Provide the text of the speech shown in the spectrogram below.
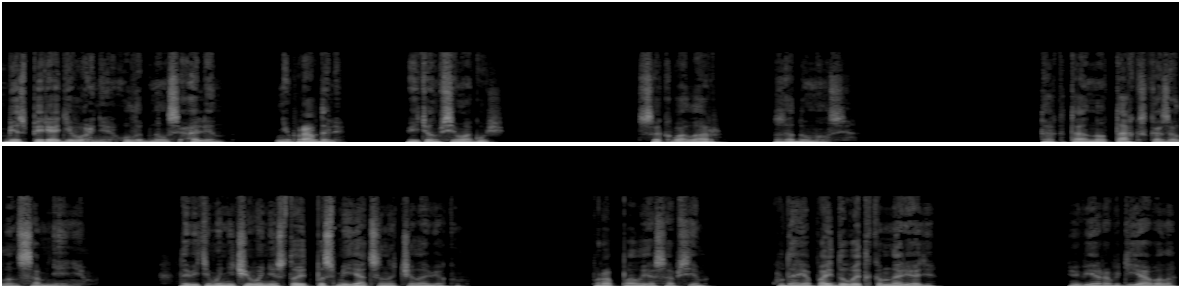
без переодевания», — улыбнулся Ален. «Не правда ли? Ведь он всемогущ». Саквалар задумался. «Так-то оно так», — сказал он с сомнением. «Да ведь ему ничего не стоит посмеяться над человеком. Пропал я совсем. Куда я пойду в этом наряде? Вера в дьявола.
